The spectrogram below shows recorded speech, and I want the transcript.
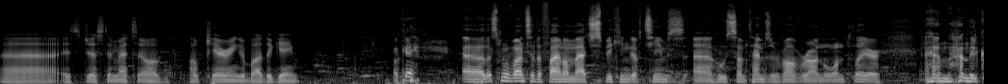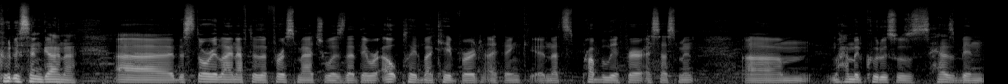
uh, it's just a matter of, of caring about the game." Okay. Uh, let's move on to the final match. Speaking of teams uh, who sometimes revolve around one player, Mohamed Kudus and Ghana. Uh, the storyline after the first match was that they were outplayed by Cape Verde, I think, and that's probably a fair assessment. Um, Mohamed Kudus was, has been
